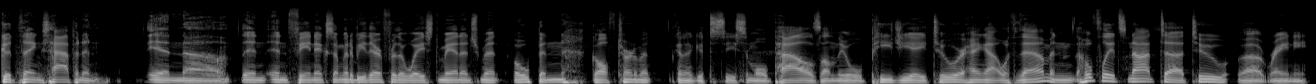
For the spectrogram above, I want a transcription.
good things happening in uh, in in Phoenix. I'm going to be there for the Waste Management Open golf tournament. Going to get to see some old pals on the old PGA Tour, hang out with them, and hopefully it's not uh, too uh, rainy.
